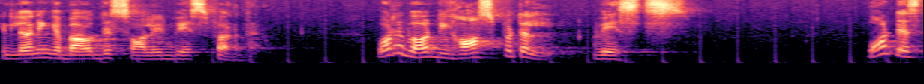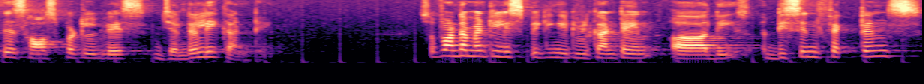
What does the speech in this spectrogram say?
in learning about the solid waste further. What about the hospital wastes? What does this hospital waste generally contain? So fundamentally speaking, it will contain uh, these disinfectants,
